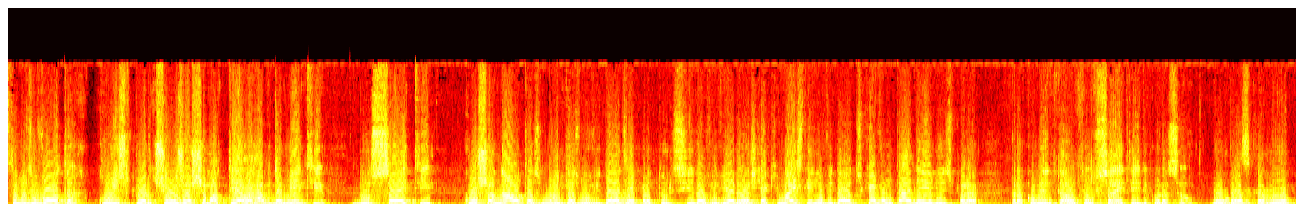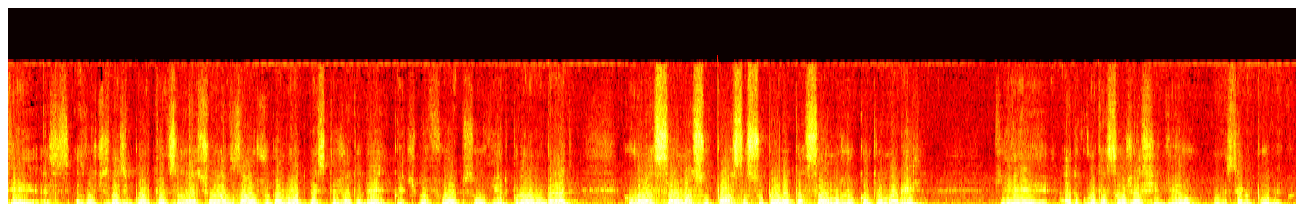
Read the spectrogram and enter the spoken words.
Estamos de volta com o Sport Show. Já chamo a tela rapidamente do site Coxa Nautas, muitas novidades aí para a torcida Alviverde. Eu acho que é a que mais tem novidades. Fique à vontade aí, Luiz, para comentar o teu site aí de coração. Bom, basicamente, as, as notícias mais importantes são relacionadas ao julgamento do STJD. Curitiba foi absolvido por unanimidade com relação a uma suposta superlotação no jogo contra o Marília, que a documentação já seguiu o Ministério Público.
